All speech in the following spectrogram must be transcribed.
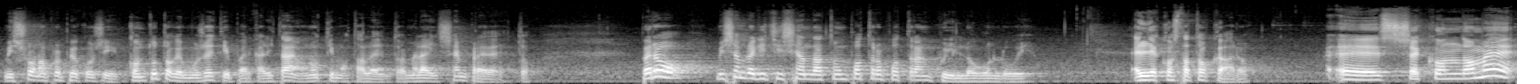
mi suona proprio così, con tutto che Musetti per carità è un ottimo talento, e me l'hai sempre detto. Però mi sembra che ci sia andato un po' troppo tranquillo con lui e gli è costato caro. Eh, secondo me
